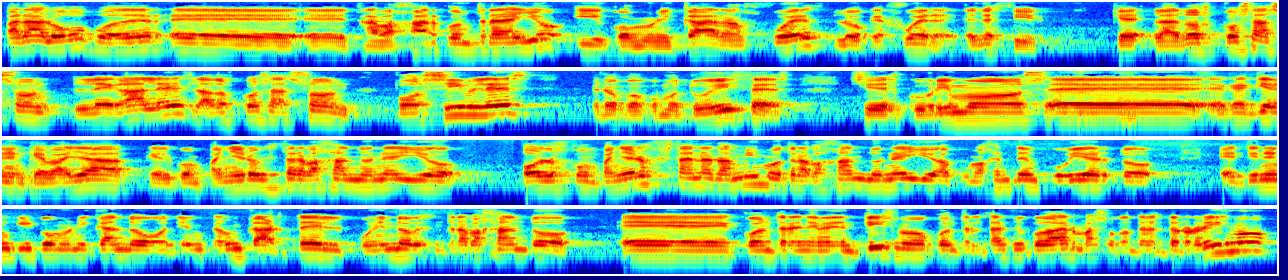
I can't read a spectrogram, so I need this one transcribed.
para luego poder eh, eh, trabajar contra ello y comunicar al juez lo que fuere. Es decir, que las dos cosas son legales, las dos cosas son posibles, pero como tú dices, si descubrimos eh, que quieren que vaya, que el compañero que está trabajando en ello o los compañeros que están ahora mismo trabajando en ello como agente encubierto tienen que ir comunicando o tienen un cartel poniendo que están trabajando contra el independentismo, contra el tráfico de armas o contra el terrorismo,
